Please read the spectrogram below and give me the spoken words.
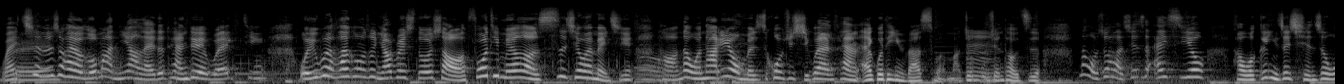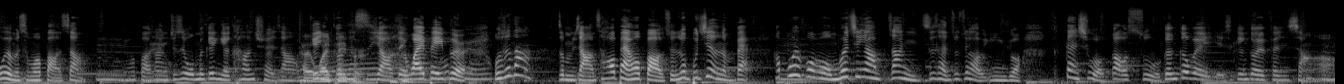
我还记得那时候还有罗马尼亚来的团队，我还听，我一问他跟我说你要 raise 多少，forty million 四千万美金。好，那我问他，因为我们是过去习惯看 equity investment 嘛，就股权投资。那我说好，现在是 ICO，好，我给你这钱之后，我有没有什么保障？嗯有保障，就是我们给你个 contract 这样，我们给你公司要对 white paper。我说那怎么讲？操盘或保存，说不见了怎么办？他不会不会，我们会尽量让你资产做最好的运用。但是我告诉跟各位也是跟各位分享啊，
